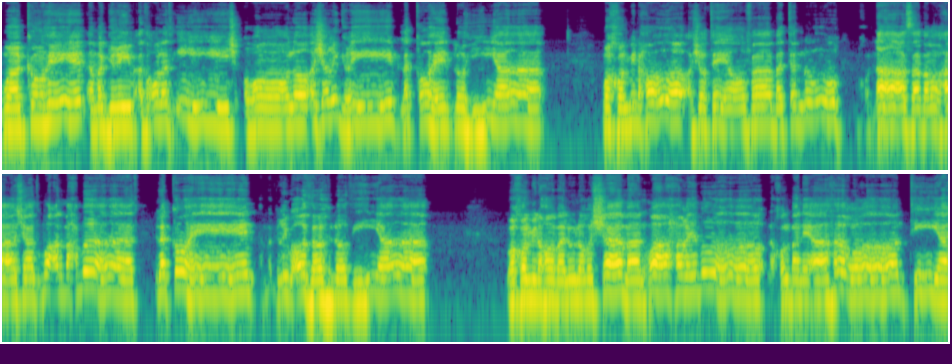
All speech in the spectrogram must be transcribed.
והכהן המגריב עד עולת איש, אורו לו אשר הגריב, לכהן לא יהיה. וכל מנחו אשר תעופה בתנור, וכל נעשה במרחשת ועל מחבת, לכהן המגריב אותו לא תהיה. וכל מנחו בלולו בשמן וחרבו, לכל בני אהרון תהיה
